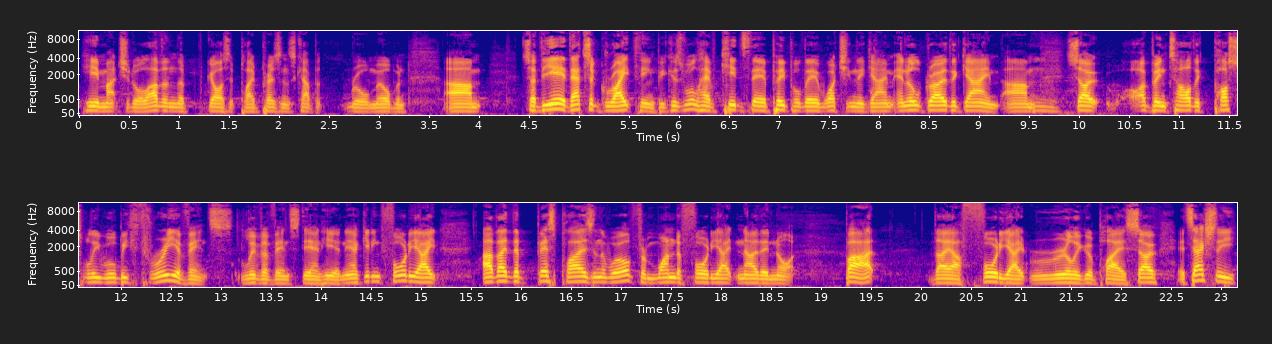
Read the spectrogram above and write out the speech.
here much at all, other than the guys that played President's Cup at Royal Melbourne. Um, so the, yeah, that's a great thing because we'll have kids there, people there watching the game, and it'll grow the game. Um, So I've been told that possibly will be three events, live events down here. Now, getting 48, are they the best players in the world from one to 48? No, they're not. But they are 48 really good players. So it's actually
